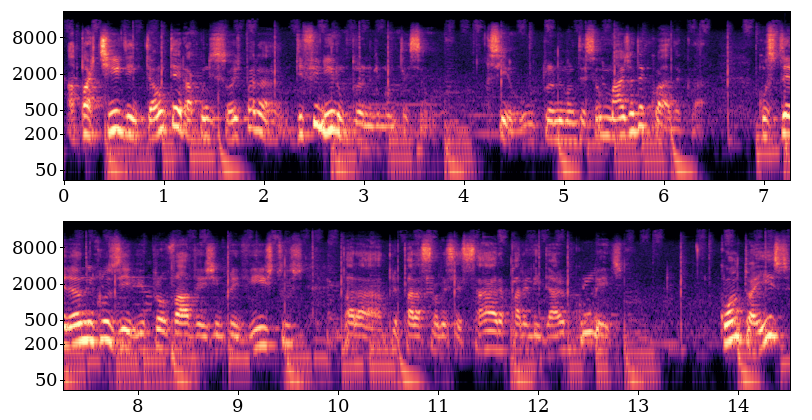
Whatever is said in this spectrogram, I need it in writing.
A partir de então, terá condições para definir um plano de manutenção. Sim, o plano de manutenção mais adequado, é claro. Considerando, inclusive, prováveis imprevistos para a preparação necessária para lidar com eles. Quanto a isso,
